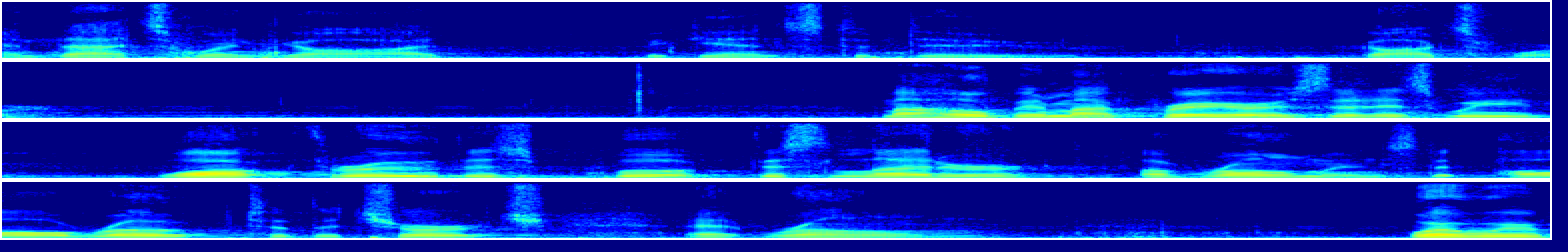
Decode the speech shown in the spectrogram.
And that's when God begins to do God's work. My hope and my prayer is that as we walk through this book, this letter of Romans that Paul wrote to the church at Rome, where we're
